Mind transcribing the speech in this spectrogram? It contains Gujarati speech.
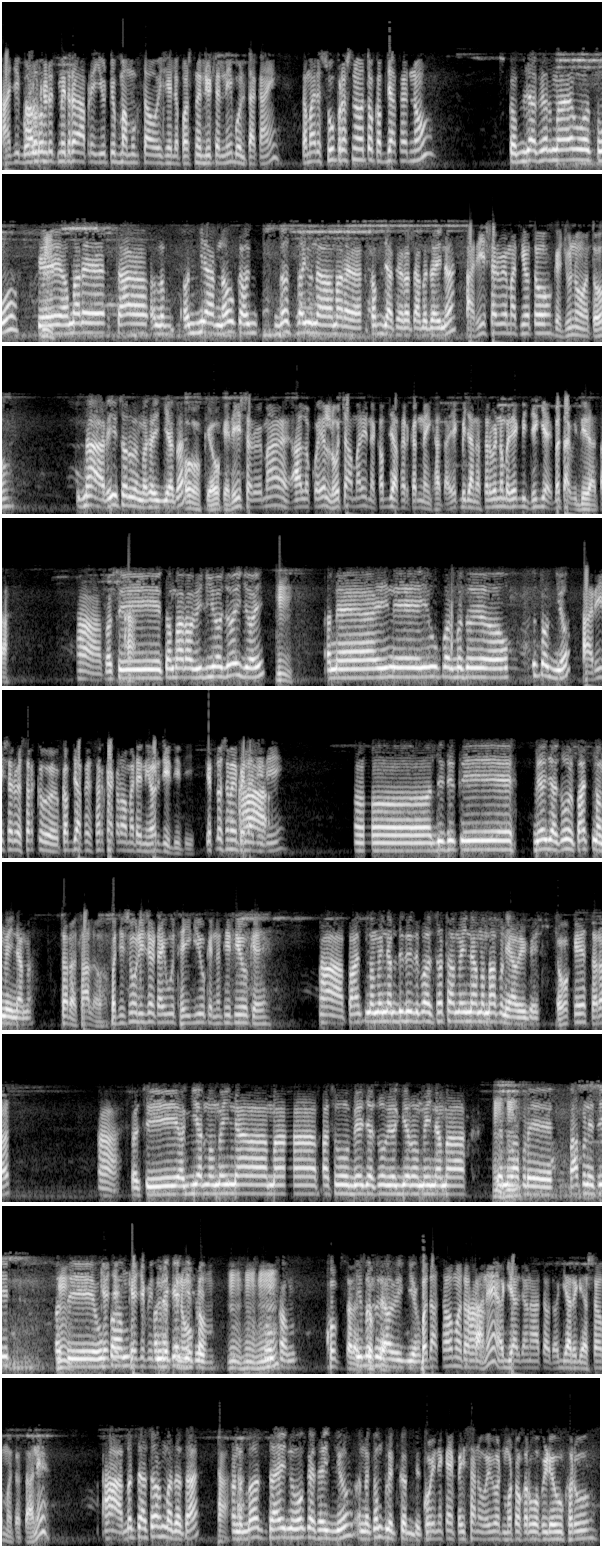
હાજી બોલો. ખેડૂત મિત્ર આપણે યુટ્યુબમાં મૂકતા હોય છે એટલે પર્સનલ ડિટેલ નહીં બોલતા કાંઈ. તમારે શું પ્રશ્ન હતો કબજા ફેરનો કબજા ફેરમાં એવું હતું કે અમારે ચાર અગિયાર નવ કે દસ ભાઈઓના અમારે કબજા ફેર હતા બધાયના. આ રીસર્વેમાં થયો હતો કે જૂનો હતો? ના રીસર્વેમાં થઈ ગયા હતા ઓકે ઓકે. રીસર્વેમાં આ લોકોએ લોચા મારીને કબજા ફેર કરી નાખ્યા હતા. એકબીજાના સર્વે નંબર એક બી જગ્યાએ બતાવી દીધા હતા. હા પછી તમારો વીડિયો જોઈ જોઈ અને એને એ ઉપર બધો ઉતો ગયો આ રીસર્વે કબજા સરખા કરવા માટેની અરજી દીધી. કેટલો સમય પહેલા દીધી? દીધી હતી બે હજાર ચોવીસ પાંચમા મહિનામાં. સરસ હાલો. પછી શું રિઝલ્ટ આવ્યું? થઈ ગયું કે નથી થયું કે? હા પાંચમા મહિનામાં દીધી હતી પણ છઠ્ઠા મહિનામાં માપણી આવી ગઈ. ઓકે સરસ. હા પછી અગિયારમા મહિનામાં પાછું બે હજાર ચોવીસ અગિયારમા મહિનામાં પેલું. આપણે પાપણી સીટ પછી હુકમ અને હુકમ. હુકમ. ખૂબ સરસ બધું સહમત હતા ને? અગિયાર જણા હતા તો અગિયાર અગિયાર સહમત હતા ને? હા બધા સહમત હતા. અને હા. નું ઓકે થઈ ગયું અને કમ્પ્લીટ કરી દીધું. કોઈને કઈ પૈસાનો વહીવટ મોટો કરવો પડ્યો એવું ખરું?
